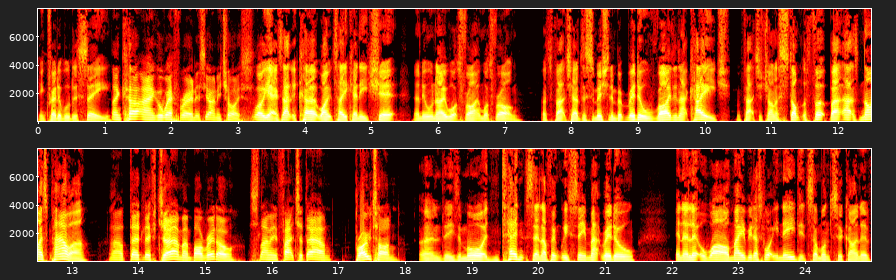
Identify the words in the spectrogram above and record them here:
incredible to see. And Kurt Angle refereeing, it's the only choice. Well, yeah, exactly. Kurt won't take any shit, and he'll know what's right and what's wrong. As Thatcher had the submission, but Riddle riding that cage, and Thatcher trying to stomp the foot back. That's nice power. Now deadlift German by Riddle, slamming Thatcher down. Broton. and these are more intense than I think we've seen Matt Riddle in a little while. Maybe that's what he needed, someone to kind of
